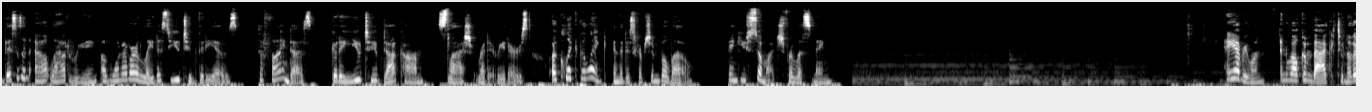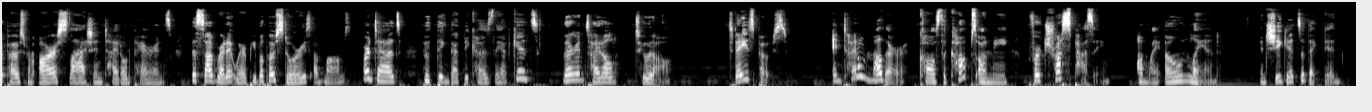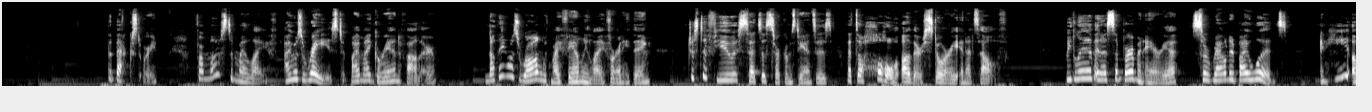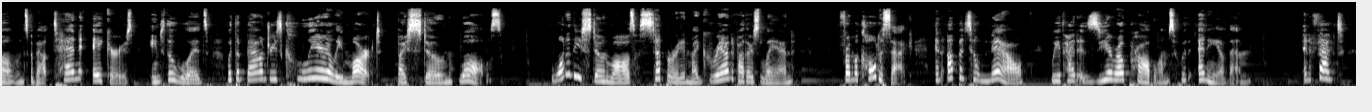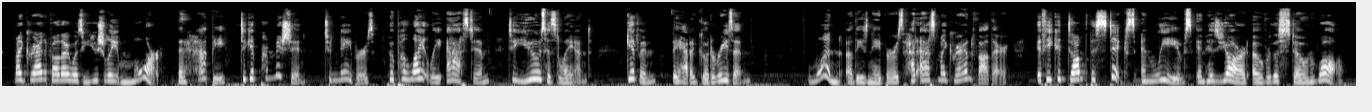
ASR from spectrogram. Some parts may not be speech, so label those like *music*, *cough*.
This is an out loud reading of one of our latest YouTube videos. To find us, go to youtube.com slash redditreaders or click the link in the description below. Thank you so much for listening. Hey everyone, and welcome back to another post from r slash entitled parents, the subreddit where people post stories of moms or dads who think that because they have kids, they're entitled to it all. Today's post, entitled mother calls the cops on me for trespassing on my own land, and she gets evicted. The backstory. For most of my life, I was raised by my grandfather. Nothing was wrong with my family life or anything, just a few sets of circumstances that's a whole other story in itself. We live in a suburban area surrounded by woods, and he owns about 10 acres into the woods with the boundaries clearly marked by stone walls. One of these stone walls separated my grandfather's land from a cul de sac, and up until now, we've had zero problems with any of them. In fact, my grandfather was usually more than happy to give permission to neighbors who politely asked him to use his land, given they had a good reason. One of these neighbors had asked my grandfather if he could dump the sticks and leaves in his yard over the stone wall.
